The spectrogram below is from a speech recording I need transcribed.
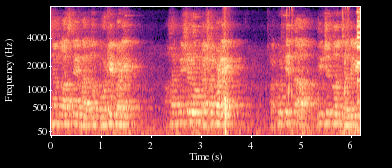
ಎಕ್ಸಾಮ್ ಅಷ್ಟೇ ಬಂದು ಪೋಟಿ ಪಡಿ ಅಹರ್ನಿಶಲು ಕಷ್ಟಪಡಿ ಅಕುಟಿತ ದೀಕ್ಷಿತೋತ್ಸವದಲ್ಲಿ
